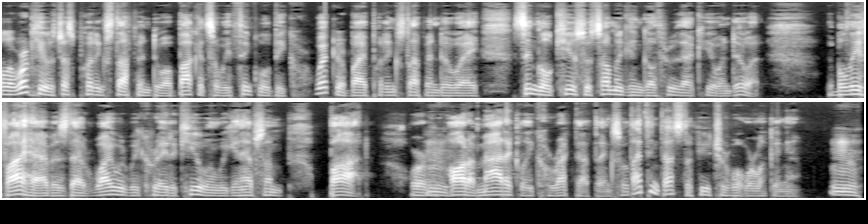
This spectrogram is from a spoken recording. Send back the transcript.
Well, the work queue is just putting stuff into a bucket, so we think we'll be quicker by putting stuff into a single queue so someone can go through that queue and do it. The belief I have is that why would we create a queue when we can have some bot or mm. automatically correct that thing? So I think that's the future of what we're looking at. Mm,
